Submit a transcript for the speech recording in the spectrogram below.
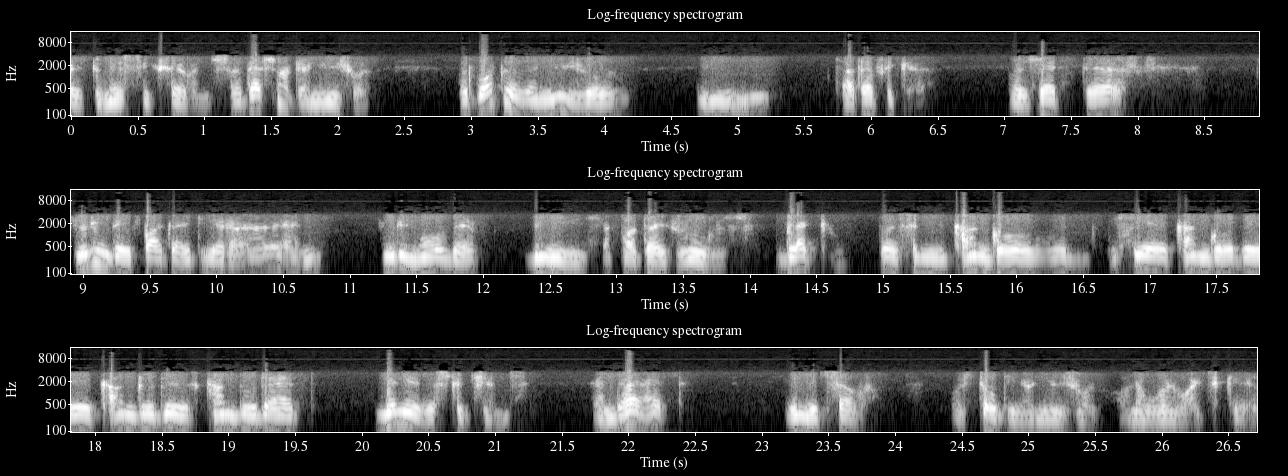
as domestic servants. So that's not unusual. But what was unusual South Africa was that uh, during the apartheid era and during all the many apartheid rules, black person can't go here, can't go there, can't do this, can't do that, many restrictions. And that in itself was totally unusual on a worldwide scale.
